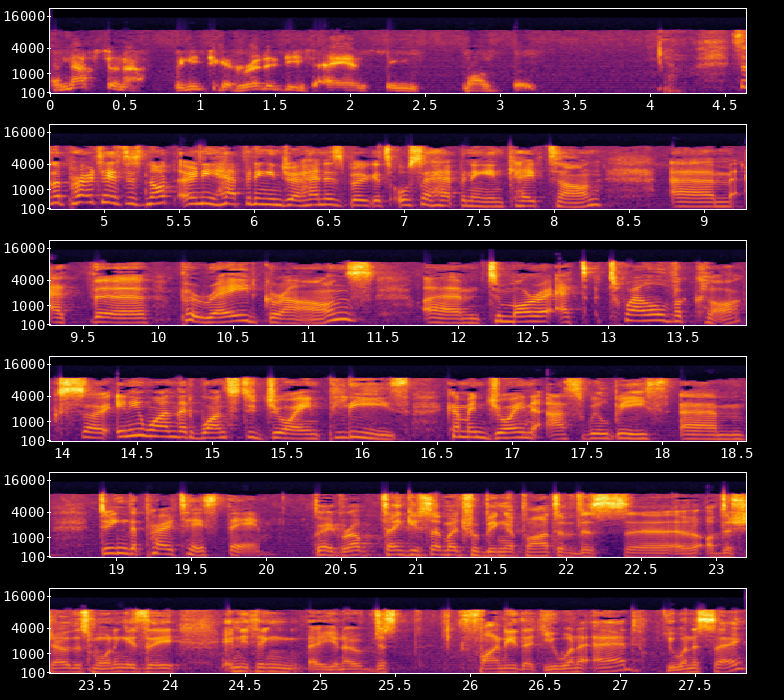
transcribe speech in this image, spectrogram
Enough's enough. We need to get rid of these ANC monsters. Yeah. So the protest is not only happening in Johannesburg, it's also happening in Cape Town um, at the parade grounds um, tomorrow at 12 o'clock. So anyone that wants to join, please come and join us. We'll be um, doing the protest there. Great, Rob. Thank you so much for being a part of this uh, of the show this morning. Is there anything uh, you know, just finally that you want to add? You want to say?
